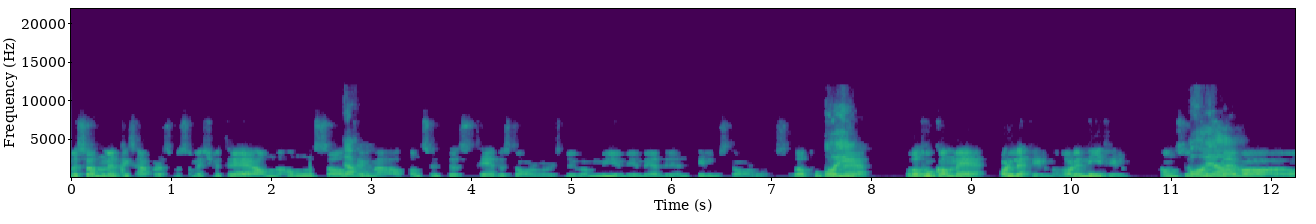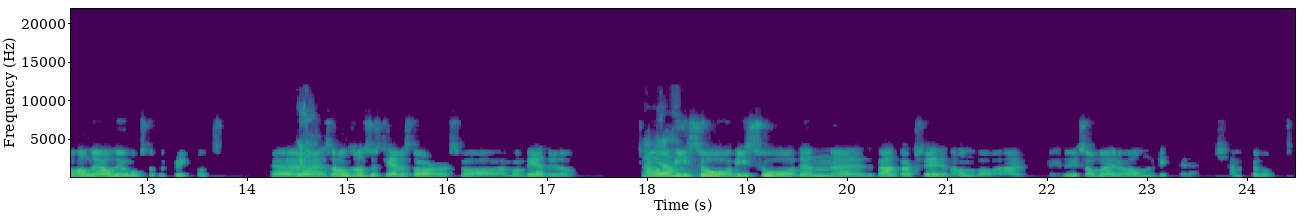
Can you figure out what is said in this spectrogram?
men sønnen min, for eksempel, som, som er 23, han, han sa Ja. til meg at han syntes TV-Star Wars nå var mye mye bedre enn film-Star Wars. Da tok han med, og da tok han med alle filmene, alle ni film. Han syntes ja. det var, og han, han er jo vokst opp med prequels. Eh, Ja. Så han, han syntes TV-Star Wars var, var bedre da. Og Ja. vi, så, vi så den uh, Bad Batch-serien han var her nå i sommer, og han likte det kjempegodt.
